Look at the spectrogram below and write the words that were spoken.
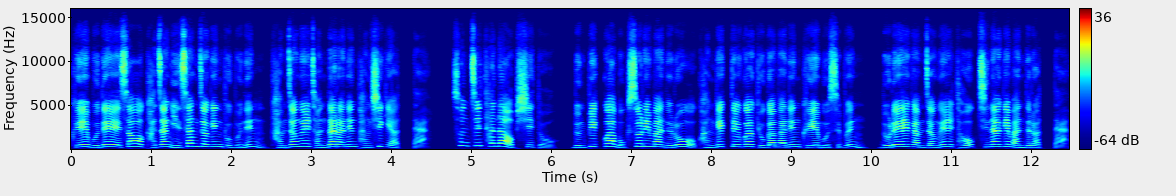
그의 무대에서 가장 인상적인 부분은 감정을 전달하는 방식이었다. 손짓 하나 없이도 눈빛과 목소리만으로 관객들과 교감하는 그의 모습은 노래의 감정을 더욱 진하게 만들었다.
